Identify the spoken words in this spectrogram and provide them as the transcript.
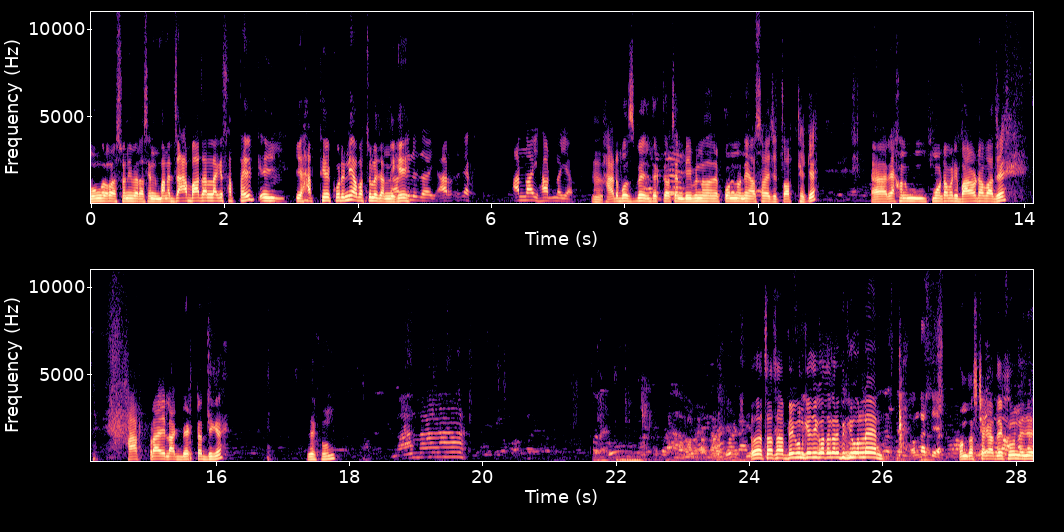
মঙ্গলবার শনিবার আছেন। মানে যা বাজার লাগে সাপ্তাহিক এই হাট থেকে করে নিয়ে আবার চলে যান নাকি? আর আর আর নাই হাট নাই আর। হ্যাঁ, হাট বসবে, দেখতে পাচ্ছেন বিভিন্ন ধরনের পণ্য নিয়ে আসা হয়েছে চর থেকে। আর এখন মোটামুটি বারোটা বাজে। হাট প্রায় লাগবে একটার দিকে। দেখুন। ও চাচা, বেগুন কেজি কত করে বিক্রি করলেন? পঞ্চাশ টাকা, দেখুন, এই যে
